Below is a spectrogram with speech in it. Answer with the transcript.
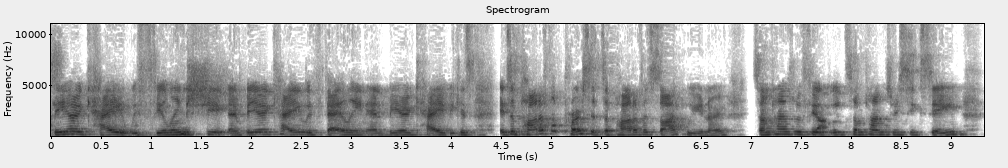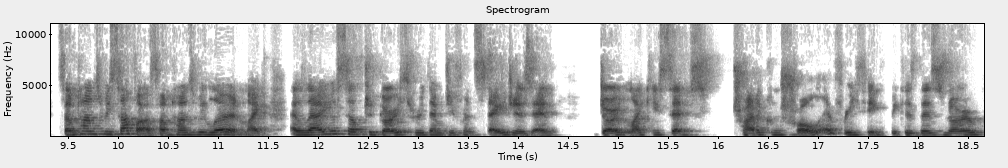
be okay with feeling shit and be okay with failing and be okay because it's a part of the process, it's a part of a cycle, you know. Sometimes we feel Yeah. good, sometimes we succeed, sometimes we suffer, sometimes we learn. Like allow yourself to go through them different stages and don't, like you said, try to control everything because there's no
